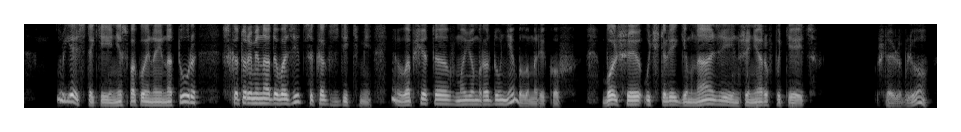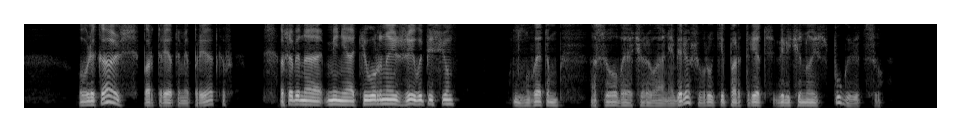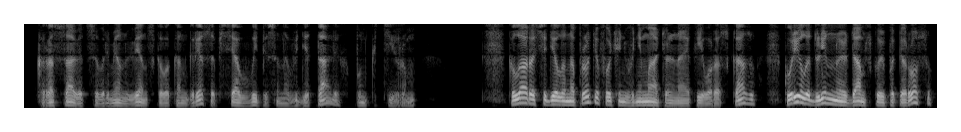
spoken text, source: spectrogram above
Есть такие неспокойные натуры, с которыми надо возиться, как с детьми. Вообще-то в моем роду не было моряков. Больше учителей гимназии, инженеров-путейцев. Что я люблю? Увлекаюсь портретами предков, особенно миниатюрной живописью. В этом особое очарование. Берешь в руки портрет величиной с пуговицу, красавица времен Венского конгресса, вся выписана в деталях пунктиром. Клара сидела напротив, очень внимательная к его рассказу, курила длинную дамскую папиросу.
